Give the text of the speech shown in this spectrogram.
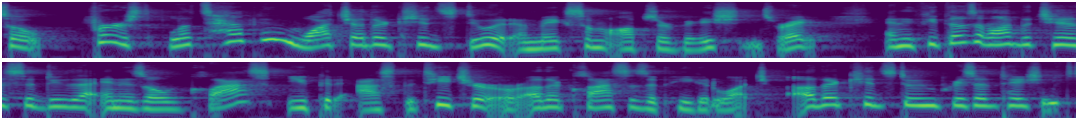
So first, let's have him watch other kids do it and make some observations, right? And if he doesn't have the chance to do that in his own class, you could ask the teacher or other classes if he could watch other kids doing presentations,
